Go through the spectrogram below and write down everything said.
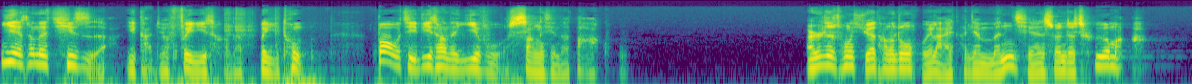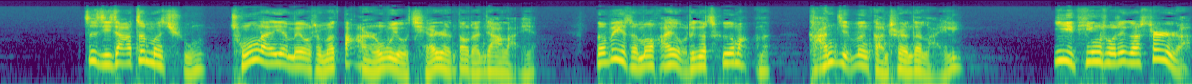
叶生的妻子啊，也感觉非常的悲痛，抱起地上的衣服，伤心的大哭。儿子从学堂中回来，看见门前拴着车马，自己家这么穷，从来也没有什么大人物、有钱人到咱家来呀，那为什么还有这个车马呢？赶紧问赶车人的来历。一听说这个事儿啊，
